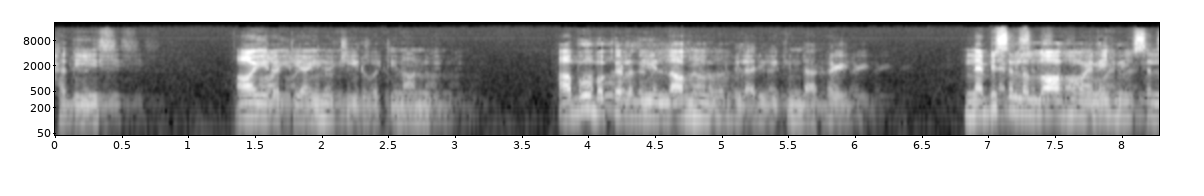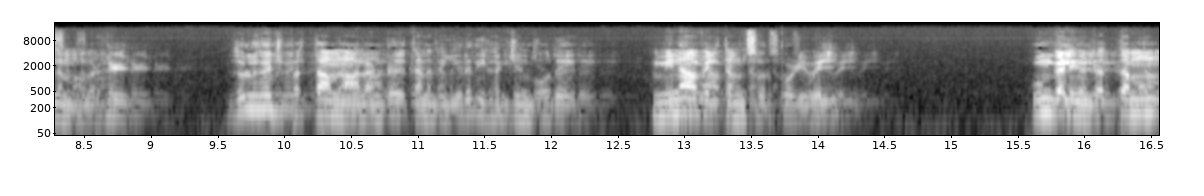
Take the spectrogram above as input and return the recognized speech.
ஹதீஸ் ஆயிரத்தி ஐநூற்றி இருபத்தி நான்கு. அபூபக்கர் ரதி அல்லாஹும் அவர்கள் அறிவிக்கின்றார்கள் நபிசல்லாஹும் அலஹி செல்லம் அவர்கள் துல்ஹஜ் பத்தாம் நாள் அன்று தனது இறுதி ஹஜ்ஜின் போது மினாவில் தம் சொற்பொழிவில் உங்களின் ரத்தமும்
